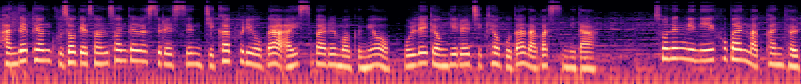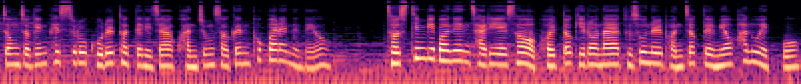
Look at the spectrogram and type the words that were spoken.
반대편 구석에선 선글라스를 쓴 디카프리오가 아이스바를 먹으며 몰래 경기를 지켜보다 나갔습니다. 손흥민이 후반 막판 결정적인 패스로 골을 터뜨리자 관중석은 폭발했는데요. 저스틴 비버는 자리에서 벌떡 일어나 두 손을 번쩍 들며 환호했고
